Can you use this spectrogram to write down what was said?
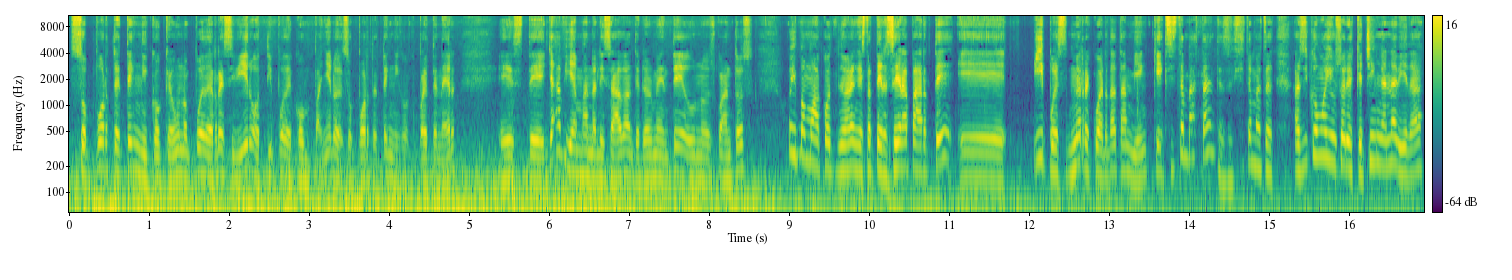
soporte técnico que uno puede recibir o tipo de compañero de soporte técnico que puede tener. Este, ya habíamos analizado anteriormente unos cuantos. Hoy vamos a continuar en esta tercera parte. Eh, y pues me recuerda también que existen bastantes, existen bastantes. Así como hay usuarios que chingan la vida,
